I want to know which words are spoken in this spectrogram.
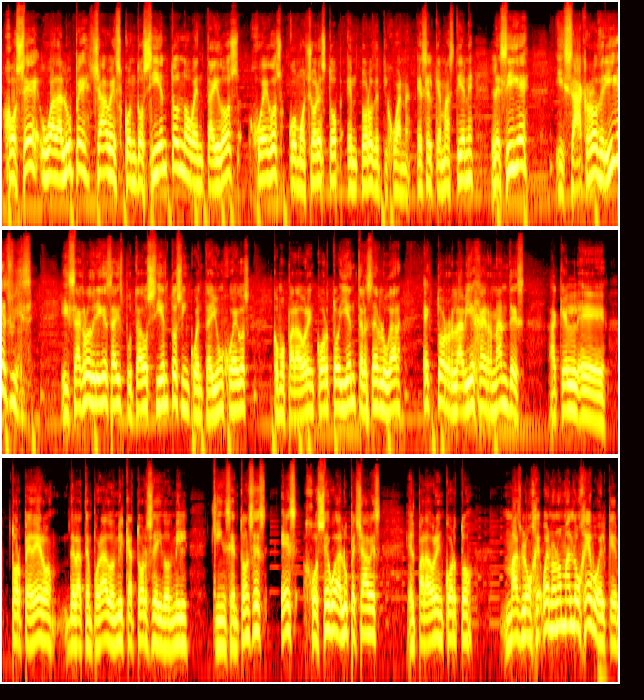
José Guadalupe Chávez con 292 juegos como shortstop en Toros de Tijuana. Es el que más tiene. Le sigue Isaac Rodríguez, fíjese. Isaac Rodríguez ha disputado 151 juegos como parador en corto y en tercer lugar Héctor La Vieja Hernández, aquel eh, torpedero de la temporada 2014 y 2015. Entonces es José Guadalupe Chávez el parador en corto más longevo, bueno, no más longevo, el que,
